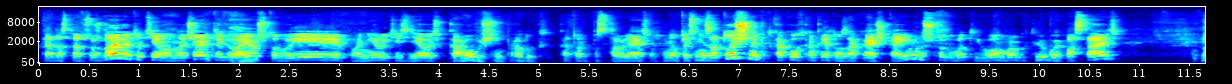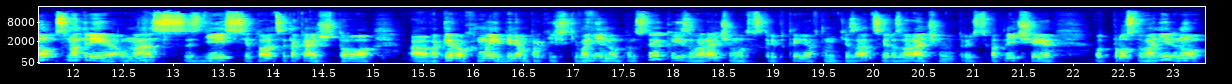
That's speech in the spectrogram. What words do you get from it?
когда ты обсуждали эту тему, вначале ты говорил, что вы планируете сделать коробочный продукт, который поставлять, ну, то есть не заточенный под какого-то конкретного заказчика, а именно, чтобы вот его может любой поставить. Ну, смотри, у нас здесь ситуация такая, что во-первых, мы берем практически ванильный OpenStack и заворачиваем вот в скрипты автоматизации разворачивания. То есть, в отличие от просто ванили, ну,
